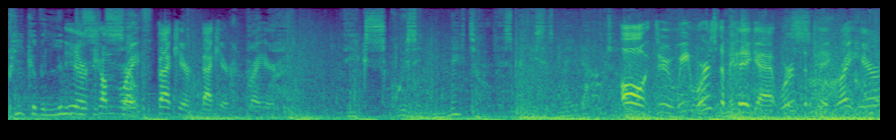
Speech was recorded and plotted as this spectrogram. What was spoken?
peak of Olympus Here, come itself. right... Back here. Back here. Right here. The exquisite metal this place is made out of. Oh, dude, we, where's the pig at? Where's the pig? Right here?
